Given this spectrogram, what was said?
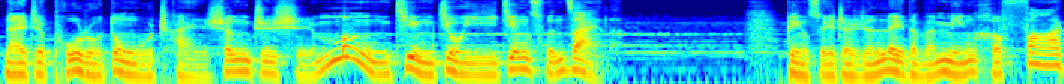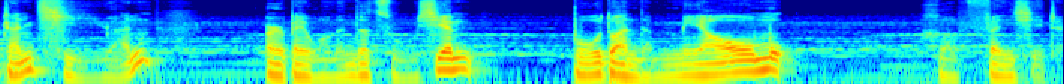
乃至哺乳动物产生之时，梦境就已经存在了。并随着人类的文明和发展起源，而被我们的祖先不断的描摹和分析着。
